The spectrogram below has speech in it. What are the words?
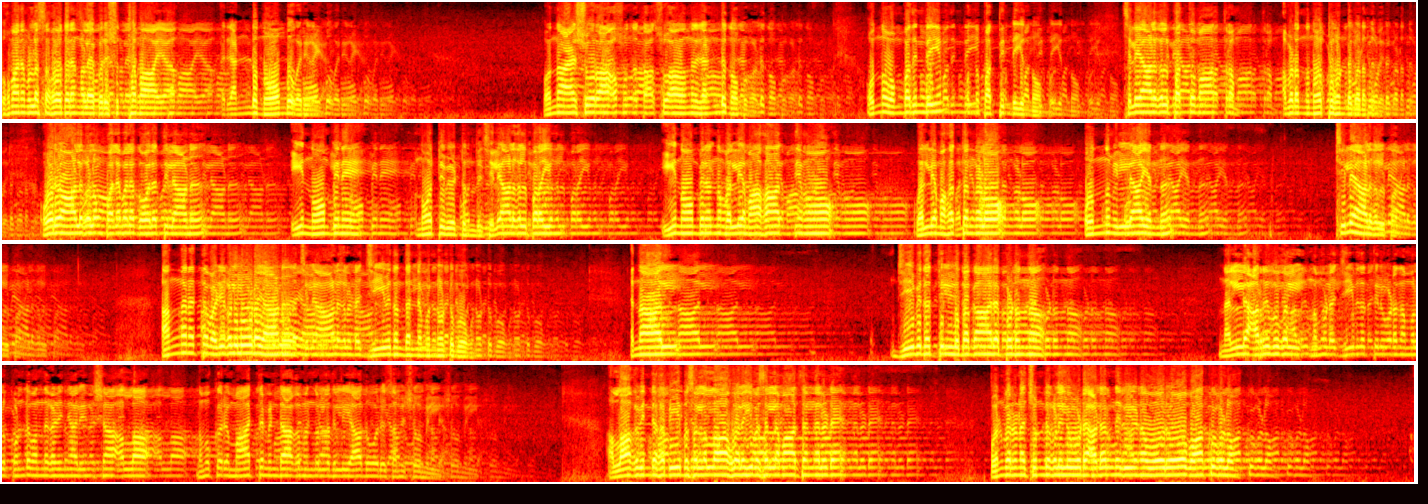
ബഹുമാനമുള്ള സഹോദരങ്ങളെ പരിശുദ്ധമായ രണ്ട് നോമ്പ് വരികയാണ്. ഒന്ന് ആഷൂറാവും ഒന്ന് താസുവാവും അങ്ങനെ രണ്ട് നോമ്പുകൾ. ഒന്ന് ഒമ്പതിന്റെയും ഒന്ന് പത്തിന്റെയും നോമ്പ്. ചില ആളുകൾ പത്ത് മാത്രം അവിടെ നിന്ന് നോറ്റുകൊണ്ട് കടന്നു ഓരോ ആളുകളും പല പല ഗോലത്തിലാണ് ഈ നോമ്പിനെ നോറ്റ് വീട്ടുന്നത്. ചില ആളുകൾ പറയും ഈ നോമ്പിനൊന്നും വലിയ മാഹാത്മ്യമോ വലിയ മഹത്വങ്ങളോ ഒന്നുമില്ല എന്ന് ചില ആളുകൾ. അങ്ങനത്തെ വഴികളിലൂടെയാണ് ചില ആളുകളുടെ ജീവിതം തന്നെ മുന്നോട്ട് പോകുന്നത് എന്നാൽ ജീവിതത്തിൽ ഉപകാരപ്പെടുന്ന നല്ല അറിവുകൾ നമ്മുടെ ജീവിതത്തിലൂടെ നമ്മൾ കൊണ്ടുവന്നു കഴിഞ്ഞാൽ ഇൻഷാ അള്ളാ നമുക്കൊരു മാറ്റമുണ്ടാകുമെന്നുള്ളതിൽ യാതൊരു സംശയവുമില്ല. അള്ളാഹുവിന്റെ ഹബീബ് സല്ലാഹു അലഹി വസല്ലമ തങ്ങളുടെ പൊൻവരണ ചുണ്ടുകളിലൂടെ അടർന്നു വീണ ഓരോ വാക്കുകളും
